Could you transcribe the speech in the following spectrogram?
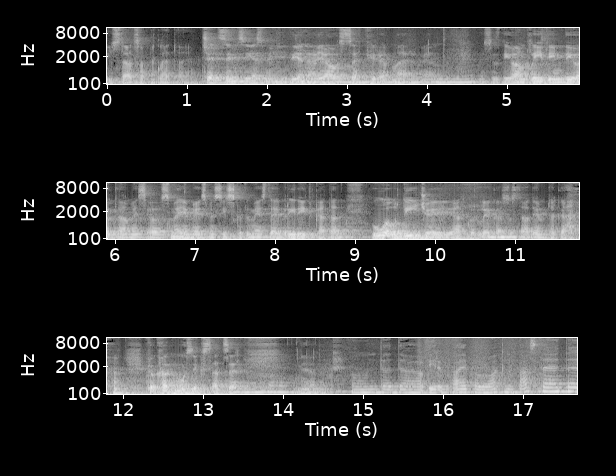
izstādes apmeklētājiem. 400 iesmiņi dienā jau uzcep ir apmēram. Ja, Mēs uz divām plītīm, divatā mēs jau smejamies. Mēs izskatāmies tajā brīdī kā tādi olu dīdžeji, ja, kur liekas uz tādiem tā kā, kaut kādu mūzikas atceru. Jā. Un tad uh, ir paipalu akna pastētē.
